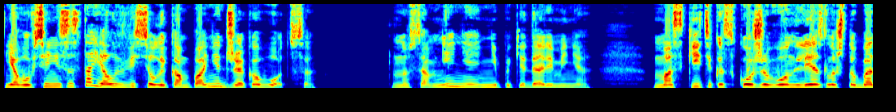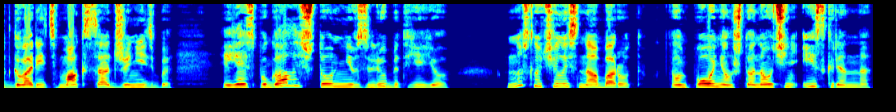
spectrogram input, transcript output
я вовсе не состоял в веселой компании Джека Уотса». Но сомнения не покидали меня. Москитик из кожи вон лезла, чтобы отговорить Макса от женитьбы, и я испугалась, что он не взлюбит ее. Но случилось наоборот. Он понял, что она очень искренна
